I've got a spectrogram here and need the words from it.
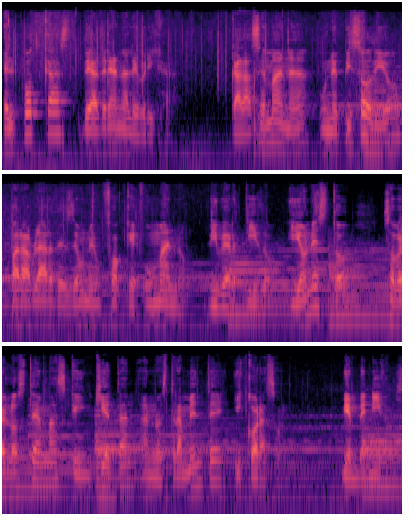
el podcast de Adriana Lebrija. Cada semana un episodio para hablar desde un enfoque humano, divertido y honesto sobre los temas que inquietan a nuestra mente y corazón. Bienvenidos.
